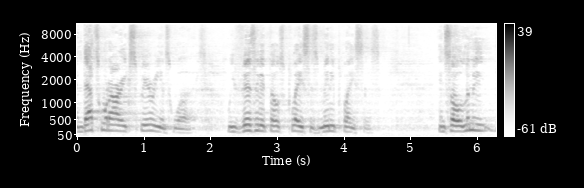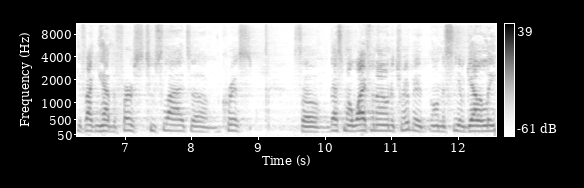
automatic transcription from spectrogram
And that's what our experience was. We visited those places, many places. And so let me, if I can have the first two slides, um, Chris. So that's my wife and I on the trip on the Sea of Galilee.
